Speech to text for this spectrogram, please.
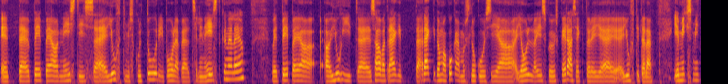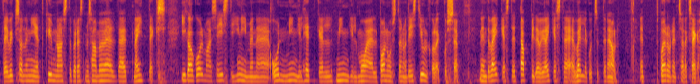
et äh, PPA on Eestis äh, juhtimiskultuuri poole pealt selline eestkõneleja või et PPA juhid äh, saavad räägida rääkida oma kogemuslugusid ja, ja olla eeskujuks ka erasektori eh, juhtidele. ja miks mitte ei võiks olla nii, et kümne aasta pärast me saame öelda, et näiteks iga kolmas Eesti inimene on mingil hetkel mingil moel panustanud Eesti julgeolekusse nende väikeste etappide või väikeste väljakutsete näol. et ma arvan, et see oleks äge.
